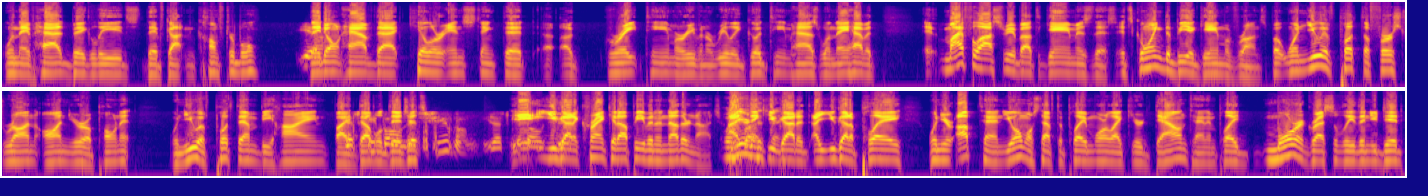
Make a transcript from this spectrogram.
when they've had big leads, they've gotten comfortable. Yeah. They don't have that killer instinct that a, a great team or even a really good team has when they have a. it- My philosophy about the game is this: it's going to be a game of runs, but when you have put the first run on your opponent, when you have put them behind by Just double digits, just shoot 'em. Just keep y- on you got to crank it up even another notch. Well, I think you got to you got to play when you're up 10, you almost have to play more like you're down 10 and play more aggressively than you did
